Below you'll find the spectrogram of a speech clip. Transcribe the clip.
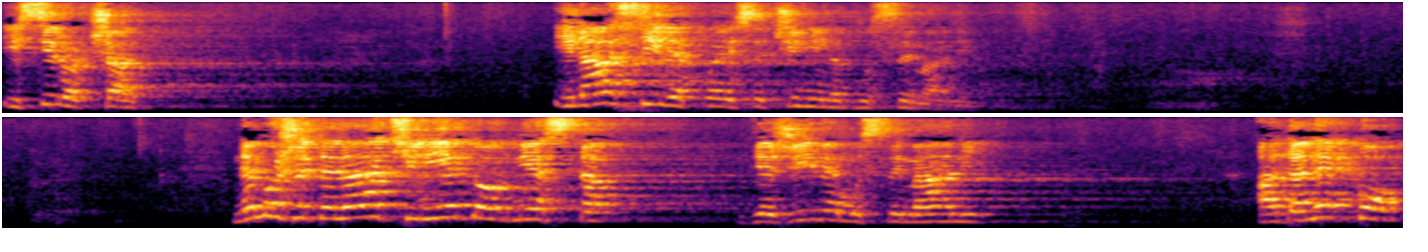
i siročad i nasilje koje se čini nad muslimanima. Ne možete naći nijednog mjesta gdje žive muslimani a da neko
